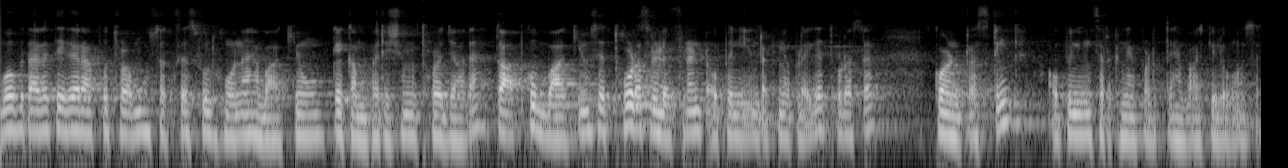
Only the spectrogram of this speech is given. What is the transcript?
वो बता रहे थे अगर आपको थोड़ा बहुत सक्सेसफुल होना है बाकियों के कंपैरिजन में थोड़ा ज़्यादा तो आपको बाकियों से थोड़ा सा डिफरेंट ओपिनियन रखने पड़ेगा, थोड़ा सा कॉन्ट्रास्टिंग ओपिनियंस रखने पड़ते हैं बाकी लोगों से।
